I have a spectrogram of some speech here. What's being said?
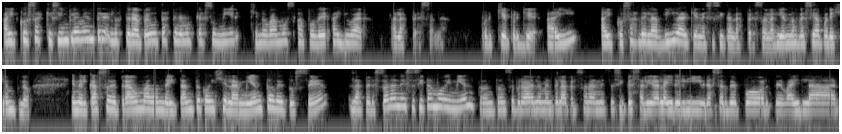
hay cosas que simplemente los terapeutas tenemos que asumir que no vamos a poder ayudar a las personas. ¿Por qué? Porque ahí hay cosas de la vida que necesitan las personas. Y él nos decía, por ejemplo, en el caso de trauma donde hay tanto congelamiento de tu ser, la persona necesita movimiento, entonces probablemente la persona necesite salir al aire libre, hacer deporte, bailar,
